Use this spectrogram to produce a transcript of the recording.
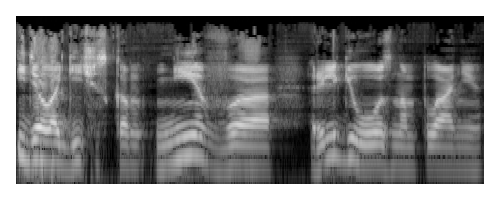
идеологическом, ни в религиозном плане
